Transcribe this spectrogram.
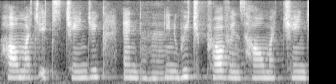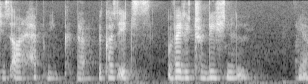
how much it's changing and mm-hmm. in which province how much changes are happening yeah. because it's very traditional yeah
